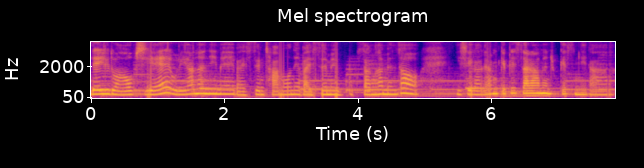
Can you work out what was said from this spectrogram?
내일도 9시에 우리 하나님의 말씀, 잠언의 말씀을 묵상하면서 이 시간에 함께 필사를 하면 좋겠습니다.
